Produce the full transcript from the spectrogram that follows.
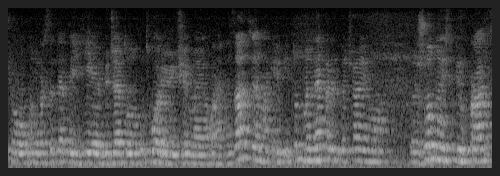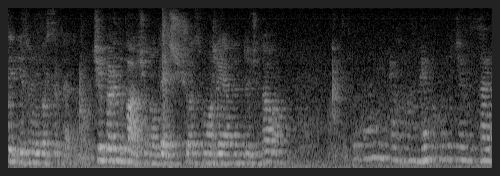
що університети є бюджетоутворюючими організаціями, і тут ми не передбачаємо жодної співпраці із університетами. Чи передбачено десь щось, може я не дочитала? Програми, як виходячи з е,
